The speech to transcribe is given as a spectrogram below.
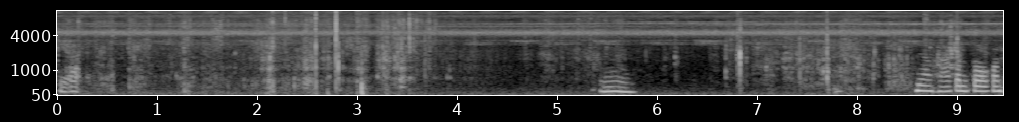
เนี่ยอืมยังหากันต่อก่อน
